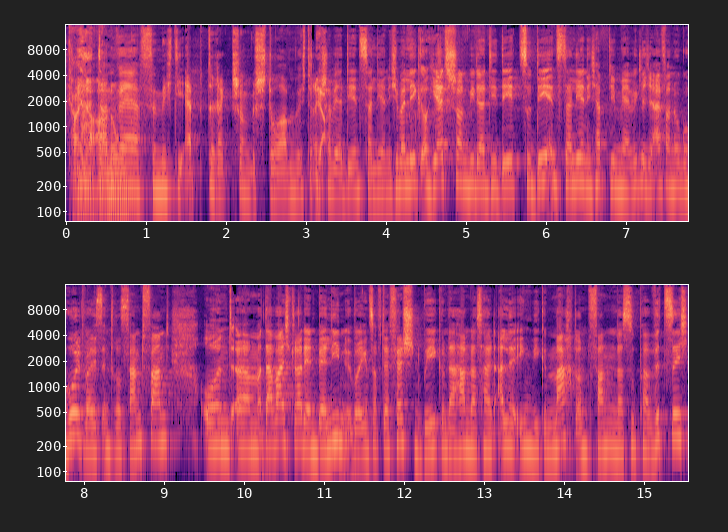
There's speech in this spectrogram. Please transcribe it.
keine ja, dann Ahnung. wäre für mich die App direkt schon gestorben, würde ich direkt ja. schon wieder deinstallieren. Ich überlege auch jetzt schon wieder die de zu deinstallieren. Ich habe die mir wirklich einfach nur geholt, weil ich es interessant fand. Und ähm, da war ich gerade in Berlin übrigens auf der Fashion Week und da haben das halt alle irgendwie gemacht und fanden das super witzig.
